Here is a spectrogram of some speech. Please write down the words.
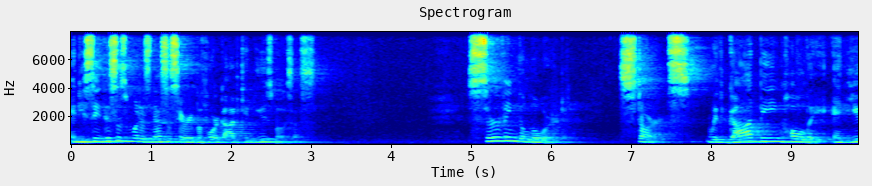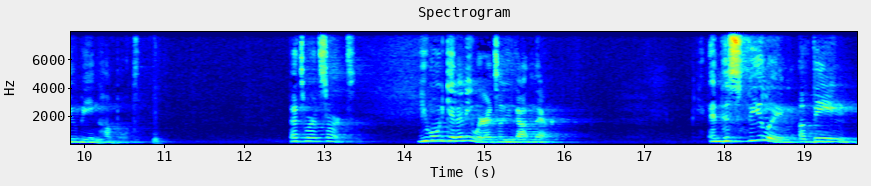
And you see, this is what is necessary before God can use Moses. Serving the Lord starts with God being holy and you being humbled. That's where it starts. You won't get anywhere until you've gotten there. And this feeling of being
